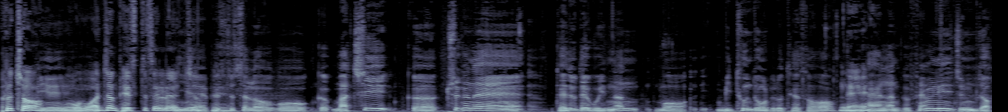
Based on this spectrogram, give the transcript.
그렇죠. 예. 뭐 완전 베스트셀러였죠. 예, 베스트셀러고 그 마치 그 최근에 대두되고 있는 뭐 미투 운동을 비롯해서 네. 다양한 그 페미니즘적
